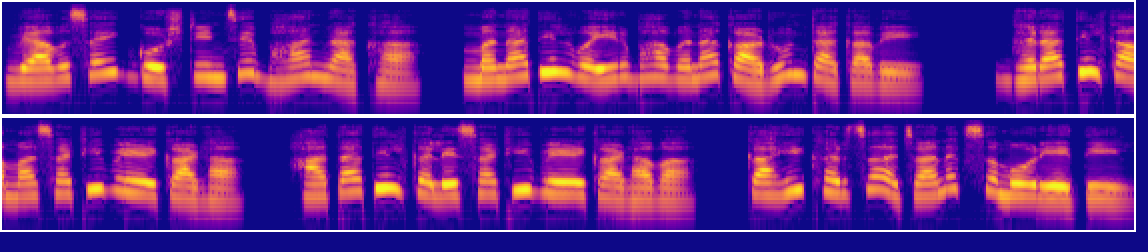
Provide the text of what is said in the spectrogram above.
व्यावसायिक गोष्टींचे भान राखा. मनातील वैरभावना काढून टाकावे. घरातील कामासाठी वेळ काढा. हातातील कलेसाठी वेळ काढावा. काही खर्च अचानक समोर येतील.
